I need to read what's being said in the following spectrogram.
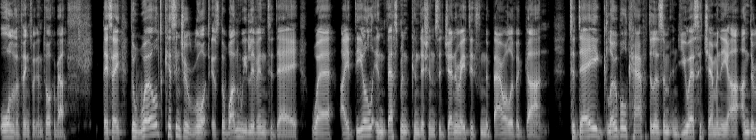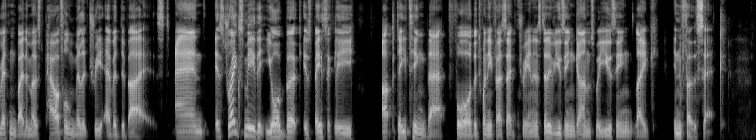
all of the things we're going to talk about. They say the world Kissinger wrought is the one we live in today, where ideal investment conditions are generated from the barrel of a gun. Today, global capitalism and US hegemony are underwritten by the most powerful military ever devised. And it strikes me that your book is basically updating that for the 21st century. And instead of using guns, we're using like InfoSec.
